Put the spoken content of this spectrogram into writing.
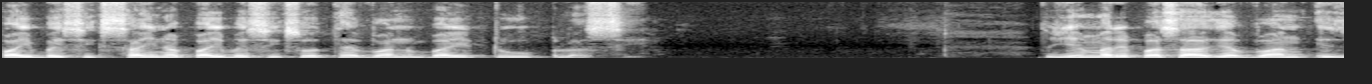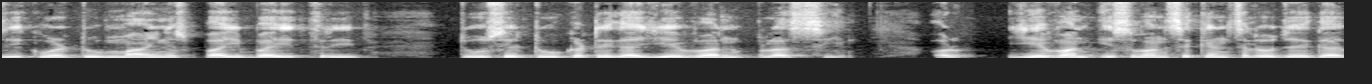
pi by six sine of pi by six होता है one by two plus c तो ये हमारे पास आ गया one is equal to minus pi by three two से टू कटेगा, ये वन प्लस सी और ये वन इस वन से कैंसिल हो जाएगा,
